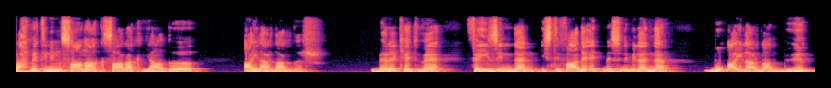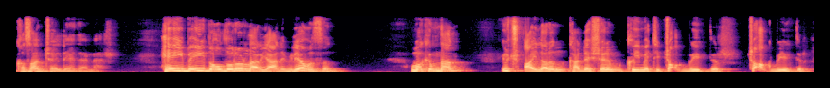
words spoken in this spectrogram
rahmetinin sağanak sağanak yağdığı aylardandır. Bereket ve feyzinden istifade etmesini bilenler bu aylardan büyük kazanç elde ederler. Heybeyi doldururlar yani biliyor musun? Bu bakımdan üç ayların kardeşlerim kıymeti çok büyüktür. Çok büyüktür.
